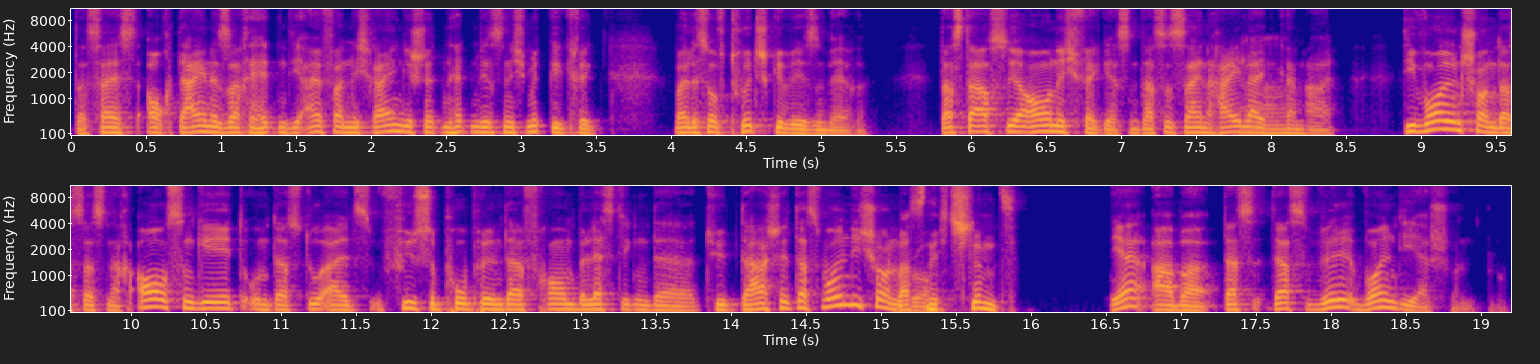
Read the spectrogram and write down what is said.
Das heißt, auch deine Sache hätten die einfach nicht reingeschnitten, hätten wir es nicht mitgekriegt, weil es auf Twitch gewesen wäre. Das darfst du ja auch nicht vergessen. Das ist sein Highlight-Kanal. Die wollen schon, dass das nach außen geht und dass du als Füße popelnder, frauenbelästigender Typ dastehst. Das wollen die schon, was Bro. nicht stimmt. Ja, aber das, das will, wollen die ja schon, Bro.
